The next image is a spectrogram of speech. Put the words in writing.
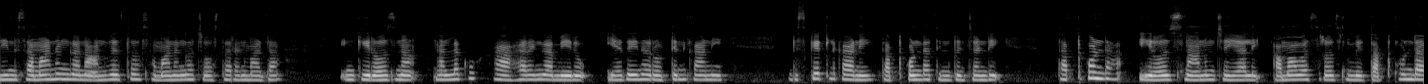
దీన్ని సమానంగా నాన్ వెజ్తో సమానంగా చూస్తారనమాట ఇంక ఈ రోజున నల్ల ఆహారంగా మీరు ఏదైనా రొట్టెని కానీ బిస్కెట్లు కానీ తప్పకుండా తినిపించండి. తప్పకుండా ఈరోజు స్నానం చేయాలి. అమావాస్య రోజున మీరు తప్పకుండా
